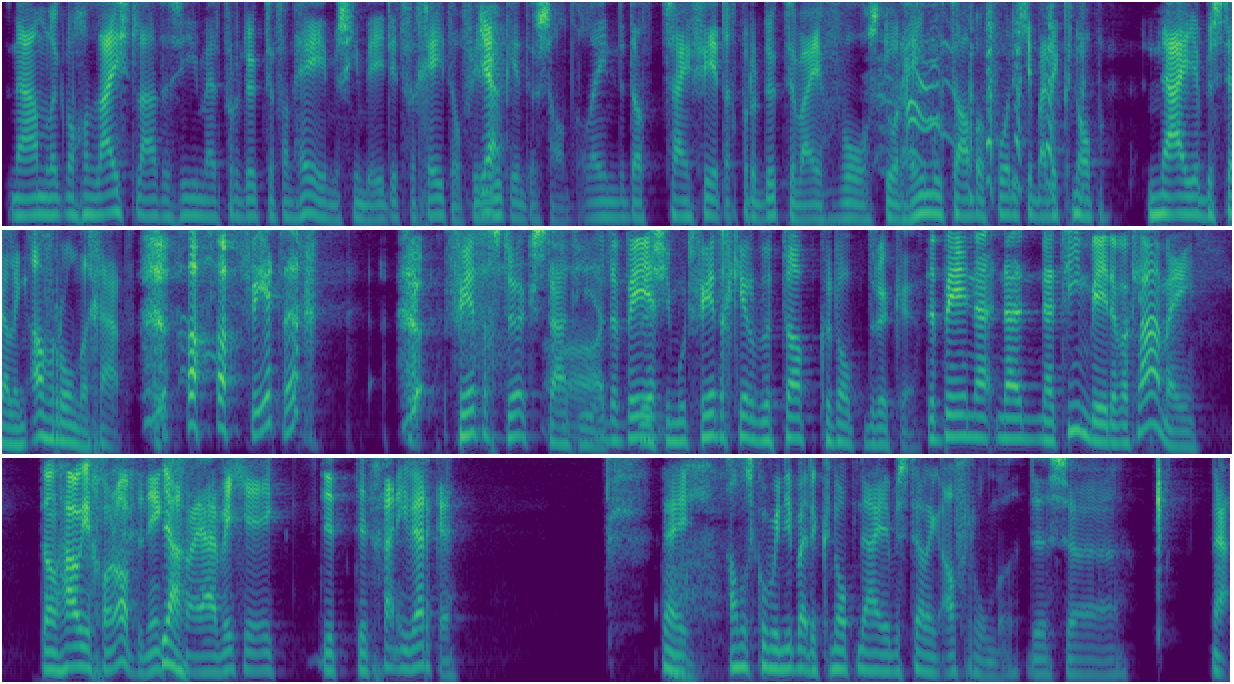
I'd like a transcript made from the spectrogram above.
namelijk nog een lijst laten zien met producten van... hey, misschien ben je dit vergeten of vind je ja. ook interessant. Alleen dat zijn 40 producten waar je vervolgens doorheen moet tabben... voordat je bij de knop na je bestelling afronden gaat. 40? 40 stuk staat oh, hier. Je... Dus je moet 40 keer op de tabknop drukken. Dan ben je na, na, na 10 ben je er wel klaar mee. Dan hou je gewoon op. Dan denk je van, ja, weet je, ik, dit, dit gaat niet werken. Nee, oh. anders kom je niet bij de knop na je bestelling afronden. Dus, uh, nou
